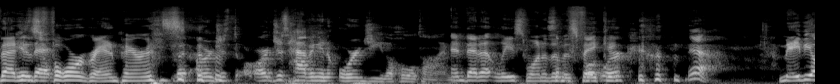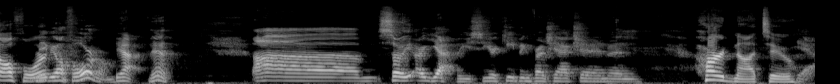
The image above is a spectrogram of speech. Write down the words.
That Is his that- four grandparents, That are just are just having an orgy the whole time. and that at least one of them Some is faking. yeah, Maybe all four. maybe all four of them. yeah. Yeah. Um. So uh, yeah, but you see, you're keeping French Connection, and Hard not to. yeah.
